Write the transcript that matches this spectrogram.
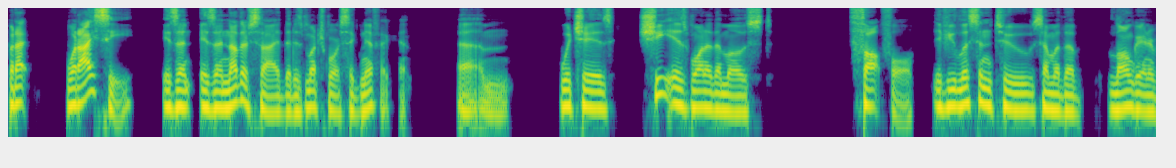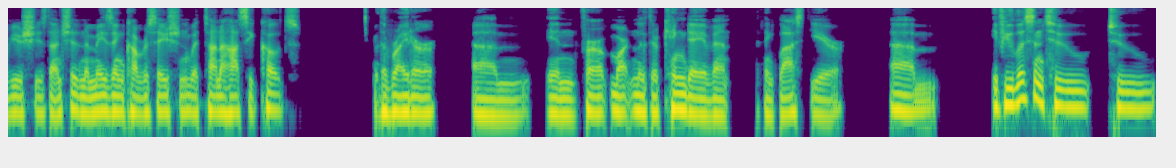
but I, what I see is an is another side that is much more significant, um, which is she is one of the most thoughtful. If you listen to some of the longer interviews she's done, she had an amazing conversation with Ta-Nehisi Coates, the writer um, in for Martin Luther King Day event, I think last year. Um, if you listen to to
